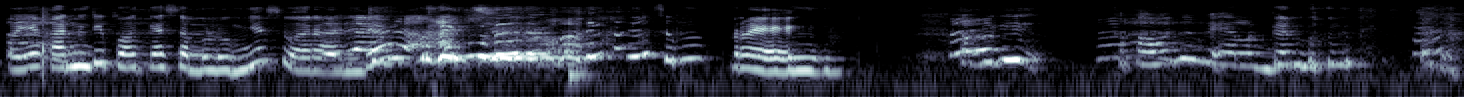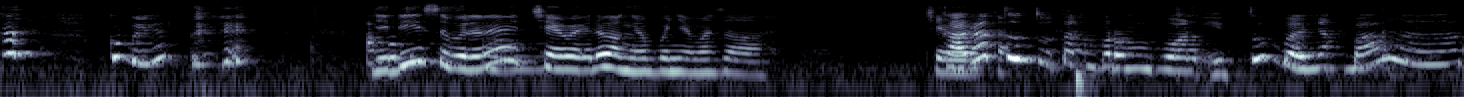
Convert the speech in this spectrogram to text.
Oh ya karena di podcast sebelumnya suara anda cempreng. Apalagi ketawanya nggak elegan banget. gue bete. Jadi sebenarnya cewek doang yang punya masalah. Cewek Karena ta- tuntutan perempuan itu banyak banget.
